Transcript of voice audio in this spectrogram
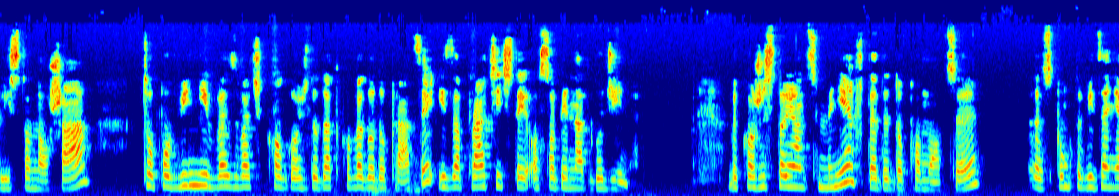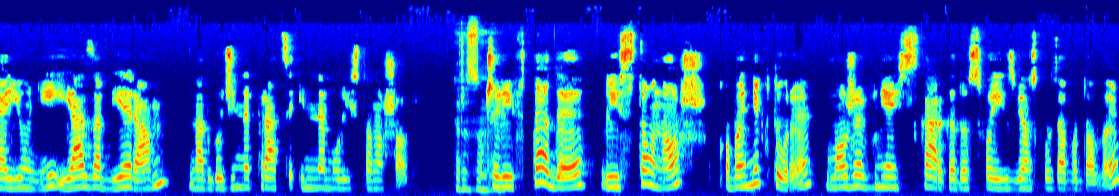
listonosza, to powinni wezwać kogoś dodatkowego do pracy i zapłacić tej osobie nadgodziny wykorzystując mnie wtedy do pomocy, z punktu widzenia Juni, ja zabieram nadgodziny pracy innemu listonoszowi. Rozumiem. Czyli wtedy listonosz, obojętnie który, może wnieść skargę do swoich związków zawodowych,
